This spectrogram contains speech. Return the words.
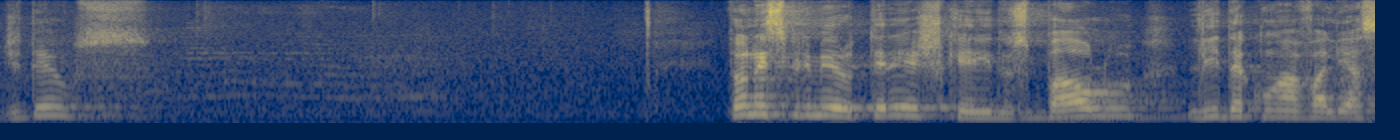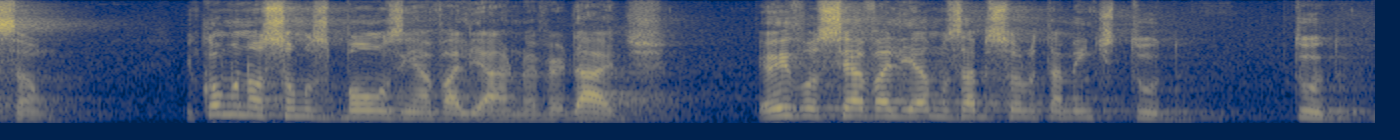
de Deus. Então, nesse primeiro trecho, queridos, Paulo lida com a avaliação. E como nós somos bons em avaliar, não é verdade? Eu e você avaliamos absolutamente tudo. Tudo.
